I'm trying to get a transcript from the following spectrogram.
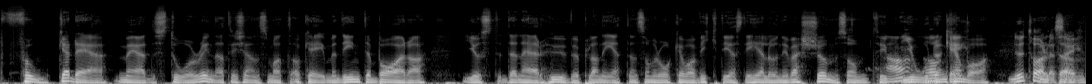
funkar det med storyn. Att det känns som att okej, men det är inte bara just den här huvudplaneten som råkar vara viktigast i hela universum som typ Ja, jorden okej. kan vara. Nu tar det sig.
